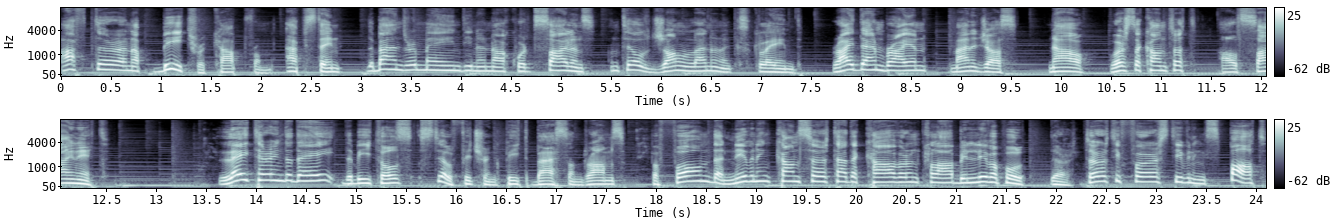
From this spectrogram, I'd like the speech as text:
after an upbeat recap from Epstein, the band remained in an awkward silence until John Lennon exclaimed, Right then, Brian, manage us. Now, where's the contract? I'll sign it. Later in the day, the Beatles, still featuring Pete Best on drums, performed an evening concert at the Cavern Club in Liverpool, their 31st evening spot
